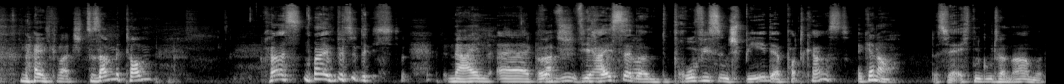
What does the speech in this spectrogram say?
Nein, Quatsch. Zusammen mit Tom. Was? Nein, bitte nicht. Nein, äh, Quatsch. Wie, wie heißt der dann? Profis in Spee, der Podcast? Genau. Das wäre echt ein guter Name.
